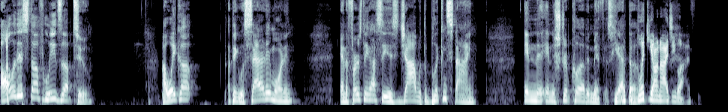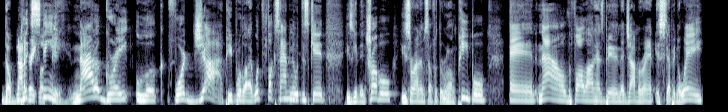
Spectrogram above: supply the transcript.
all of this stuff leads up to I wake up, I think it was Saturday morning, and the first thing I see is Ja with the Blickenstein in the in the strip club in Memphis. He had With the blicky on IG Live. the Not a great look. Blicksteiny. Not a great look for Ja. People are like, what the fuck's happening with this kid? He's getting in trouble. He's surrounding himself with the wrong people. And now the fallout has been that Ja Morant is stepping away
